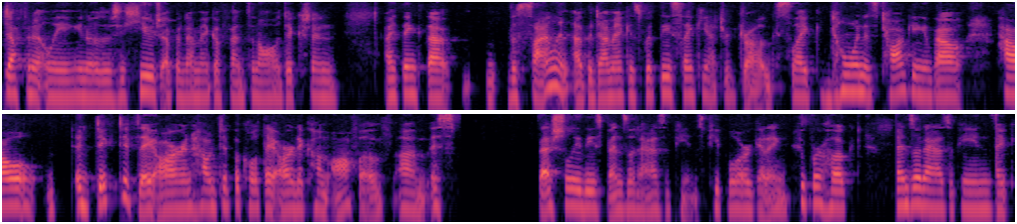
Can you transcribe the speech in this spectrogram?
definitely, you know, there's a huge epidemic of fentanyl addiction. I think that the silent epidemic is with these psychiatric drugs. Like, no one is talking about how addictive they are and how difficult they are to come off of, um, especially these benzodiazepines. People are getting super hooked. Benzodiazepines like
